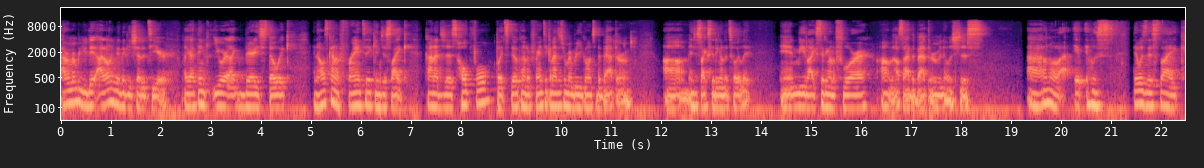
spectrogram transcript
I remember you did. I don't even think you shed a tear. Like I think you were like very stoic, and I was kind of frantic and just like kind of just hopeful, but still kind of frantic. And I just remember you going to the bathroom, um, and just like sitting on the toilet, and me like sitting on the floor um, outside the bathroom, and it was just I don't know. It, it was there was this like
